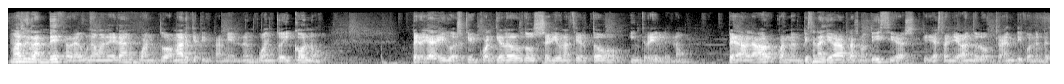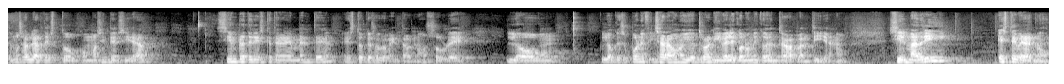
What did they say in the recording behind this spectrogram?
más grandeza de alguna manera en cuanto a marketing también, ¿no? En cuanto a icono. Pero ya digo, es que cualquiera de los dos sería un acierto increíble, ¿no? Pero a cuando empiecen a llegar las noticias, que ya están llegando, lógicamente, y cuando empecemos a hablar de esto con más intensidad, siempre tenéis que tener en mente esto que os he comentado, ¿no? Sobre lo, lo que supone fichar a uno y otro a nivel económico dentro de la plantilla, ¿no? Si el Madrid este verano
